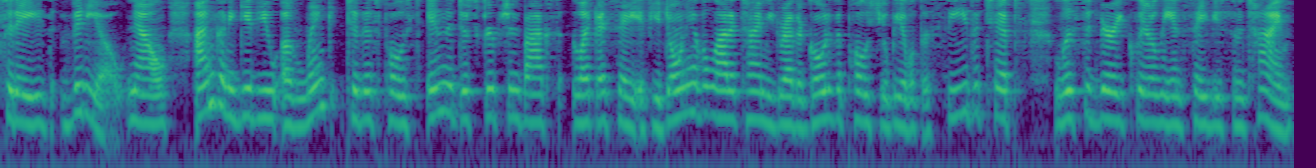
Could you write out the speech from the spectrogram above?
today's video. Now, I'm going to give you a link to this post in the description box. Like I say, if you don't have a lot of time, you'd rather go to the post, you'll be able to see the tips listed very clearly and save you some time.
